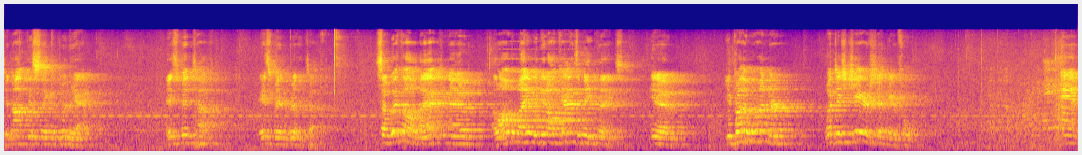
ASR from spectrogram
to knock this thing completely out. It's been tough. It's been really tough. So with all that, you know, along the way we did all kinds of neat things. You know, you probably wonder what this chair is sitting here for. And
